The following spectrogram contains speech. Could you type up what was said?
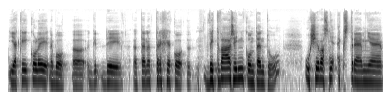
jakýkoliv, nebo uh, kdy ten trh jako vytváření kontentu už je vlastně extrémně,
